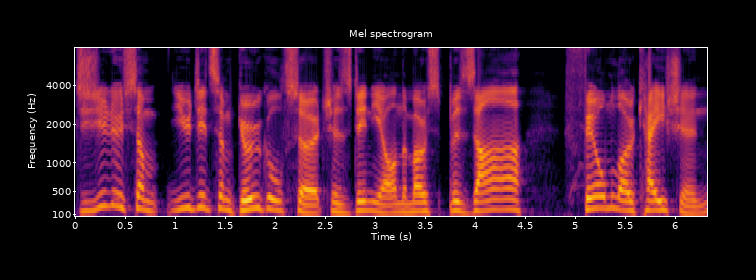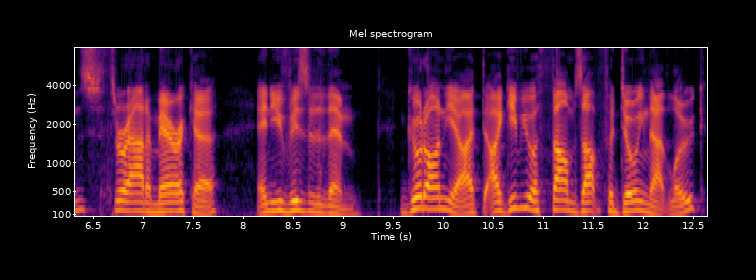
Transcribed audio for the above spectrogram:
Did you do some you did some Google searches, didn't you, on the most bizarre film locations throughout America and you visited them. Good on you. I, I give you a thumbs up for doing that, Luke.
